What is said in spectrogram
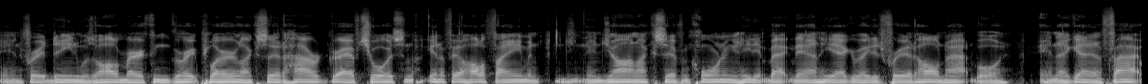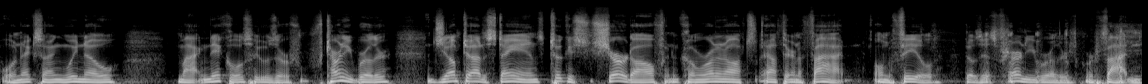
And Fred Dean was All American, great player, like I said, a higher draft choice and NFL Hall of Fame. And and John, like I said, from Corning, and he didn't back down. He aggravated Fred all night, boy. And they got in a fight. Well, next thing we know, Mike Nichols, who was our fraternity brother, jumped out of stands, took his shirt off, and come running off out there in a fight on the field because his fraternity brothers were fighting.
